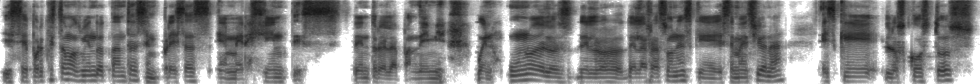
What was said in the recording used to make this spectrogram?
Dice, ¿por qué estamos viendo tantas empresas emergentes dentro de la pandemia? Bueno, uno de, los, de, los, de las razones que se menciona es que los costos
